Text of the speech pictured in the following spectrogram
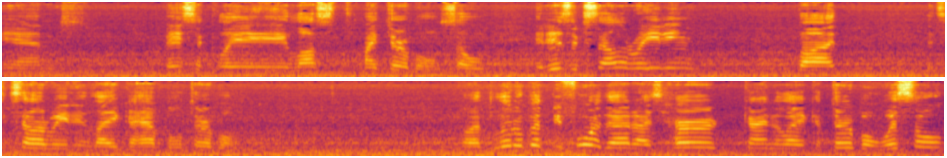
and basically lost my turbo. So it is accelerating, but it's accelerating like I have no turbo. But a little bit before that, I heard kind of like a turbo whistle.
